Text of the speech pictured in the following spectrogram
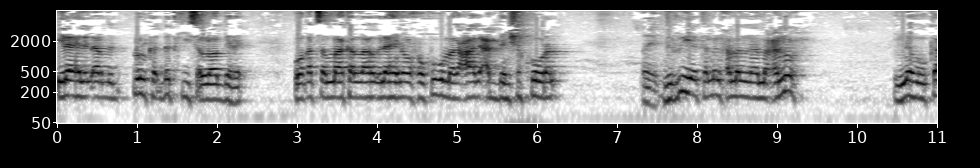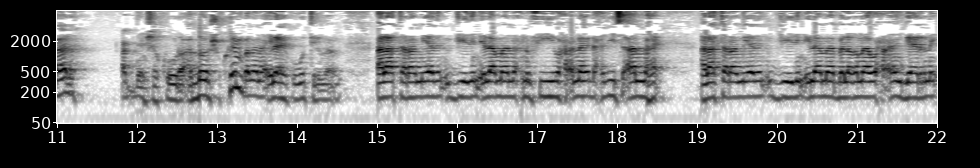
ilaa ahlil ardi dhulka dadkiisa loo diray. waqad samaaka allaahu ilaahayna wuxuu kugu magacaabay cabdan shakuuran duriyata man xamalnaa maca nuux inahu kaana cabdan shakuura addoon shukrin badana ilaahay kugu tilmaamay alaa taraa miyaadan u jeedin ilaa maa naxnu fiihi waxa annaga dhexdiisa aan nahay alaa taraa miyaadan u jeedin ilaa maa balagnaa waxa aan gaarnay?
